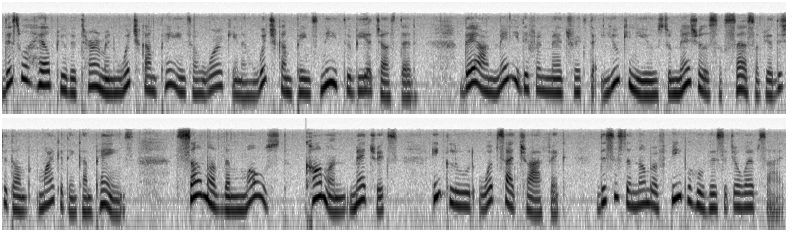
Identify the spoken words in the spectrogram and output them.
This will help you determine which campaigns are working and which campaigns need to be adjusted. There are many different metrics that you can use to measure the success of your digital marketing campaigns. Some of the most common metrics include website traffic. This is the number of people who visit your website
